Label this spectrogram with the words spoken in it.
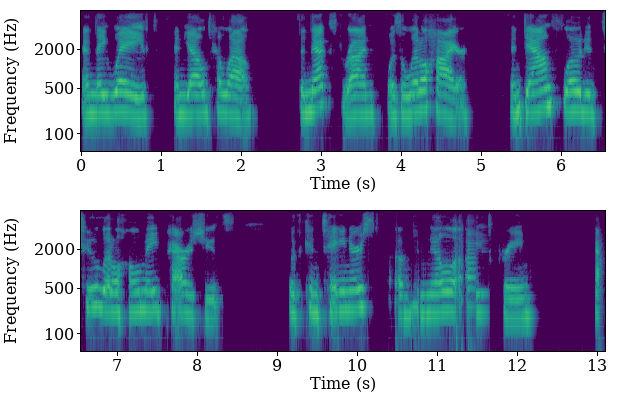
and they waved and yelled hello. The next run was a little higher and down floated two little homemade parachutes with containers of vanilla ice cream packed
